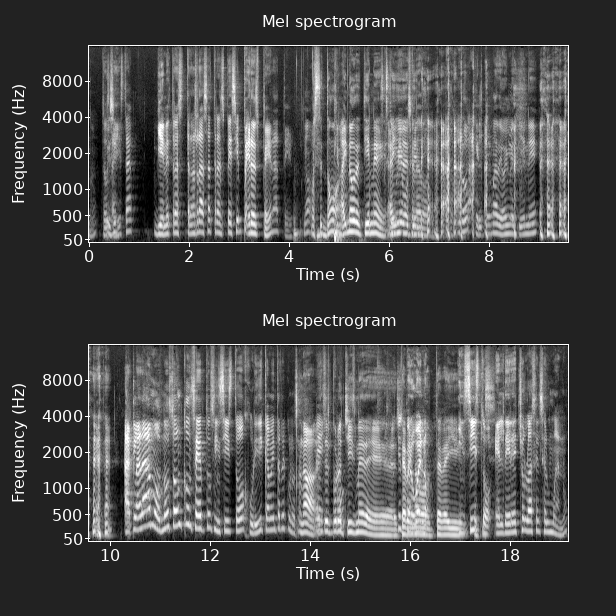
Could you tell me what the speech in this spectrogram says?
¿No? Entonces Pues sí. ahí está. Viene tras, transraza, transespecie, pero espérate. No, O sea, no, ahí no detiene. Estoy ahí muy no emocionado. detiene. Te juro que el tema de hoy me tiene. Aclaramos, no son conceptos, insisto, jurídicamente reconocidos. No, esto es puro chisme de Chisme, TV, pero no, bueno, Insisto, el derecho lo hace el ser humano.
